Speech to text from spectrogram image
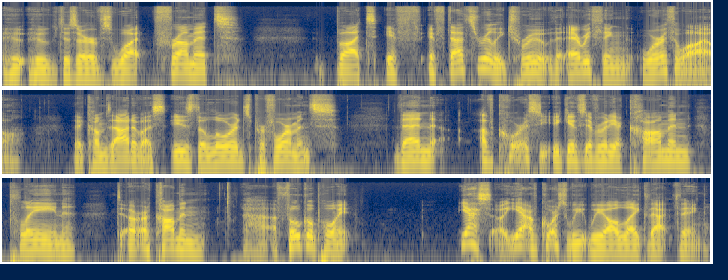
who who deserves what from it but if if that's really true, that everything worthwhile that comes out of us is the Lord's performance, then of course it gives everybody a common plane to, or a common uh, a focal point. Yes, uh, yeah, of course we we all like that thing.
